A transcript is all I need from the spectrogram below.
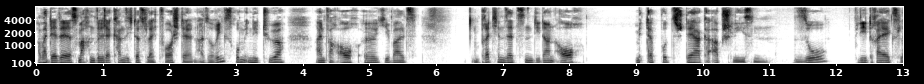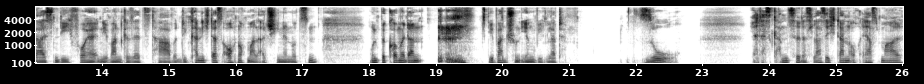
Aber der, der das machen will, der kann sich das vielleicht vorstellen. Also ringsrum in die Tür einfach auch äh, jeweils Brettchen setzen, die dann auch mit der Putzstärke abschließen. So wie die Dreiecksleisten, die ich vorher in die Wand gesetzt habe. Die kann ich das auch nochmal als Schiene nutzen und bekomme dann die Wand schon irgendwie glatt. So. Ja, das Ganze, das lasse ich dann auch erstmal,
